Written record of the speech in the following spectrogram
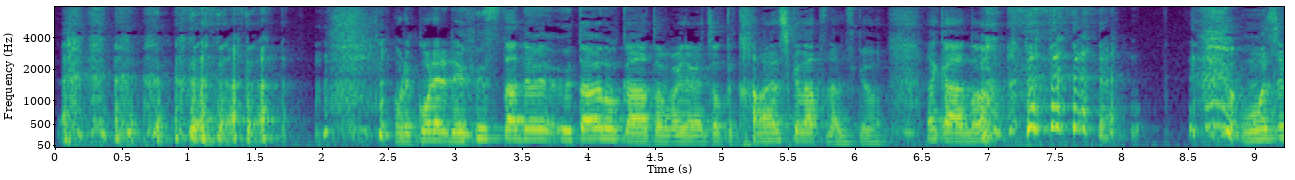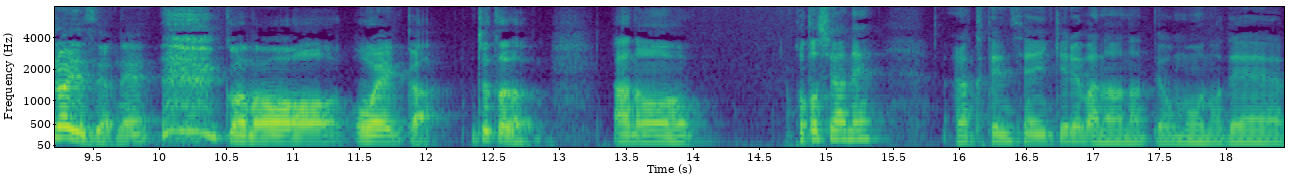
俺これレフスタで歌うのかと思いながらちょっと悲しくなってたんですけど、なんかあの 面白いですよね。この応援歌。ちょっと、あの、今年はね、楽天戦行ければななんて思うので、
